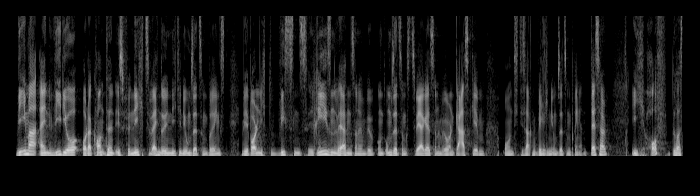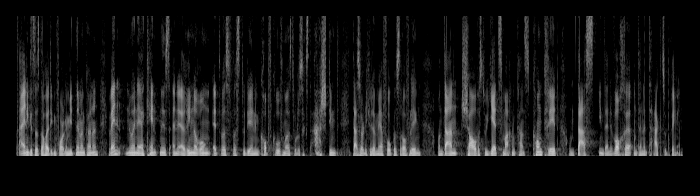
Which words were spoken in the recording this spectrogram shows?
Wie immer, ein Video oder Content ist für nichts, wenn du ihn nicht in die Umsetzung bringst. Wir wollen nicht Wissensriesen werden sondern wir, und Umsetzungszwerge, sondern wir wollen Gas geben und die Sachen wirklich in die Umsetzung bringen. Deshalb, ich hoffe, du hast einiges aus der heutigen Folge mitnehmen können. Wenn nur eine Erkenntnis, eine Erinnerung, etwas, was du dir in den Kopf gerufen hast, wo du sagst, ah stimmt, da sollte ich wieder mehr Fokus drauf legen. Und dann schau, was du jetzt machen kannst, konkret, um das in deine Woche und deinen Tag zu bringen.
